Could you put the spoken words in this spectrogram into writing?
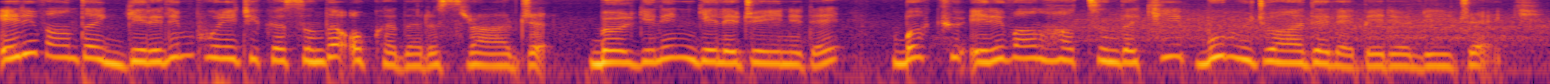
Erivan'da gerilim politikasında o kadar ısrarcı. Bölgenin geleceğini de Bakü-Erivan hattındaki bu mücadele belirleyecek.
